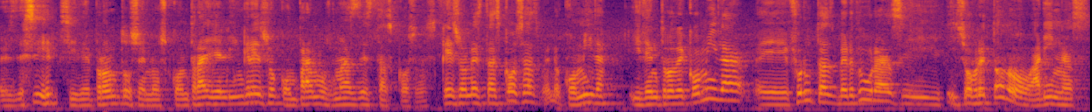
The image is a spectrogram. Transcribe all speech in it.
Es decir, si de pronto se nos contrae el ingreso, compramos más de estas cosas. ¿Qué son estas cosas? Bueno, comida. Y dentro de comida, eh, frutas, verduras y, y sobre todo harinas.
